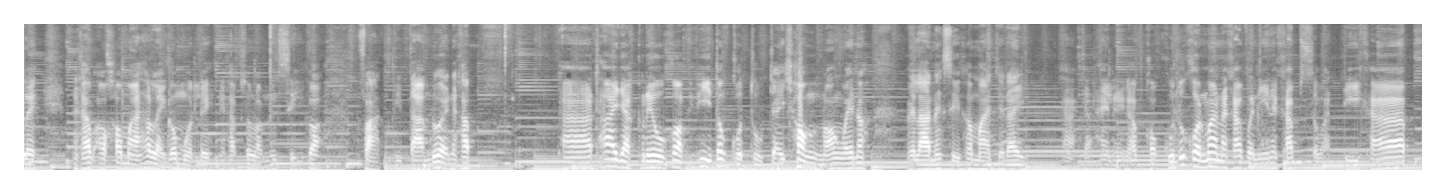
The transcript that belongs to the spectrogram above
เลยนะครับ เอาเข้ามาเท่าไหร่ก็หมดเลยนะครับสำหรับหนังสือก็ฝากติดตามด้วยนะครับถ้าอยากเร็วก็พี่ๆต้องกดถูกใจช่องน้องไว้เนาะเวลาหนังสือเข้ามาจะได้อาจัดให้เลยครับ ขอบคุณทุกคนมากนะครับ วันนี้นะครับ สวัสดีครับ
